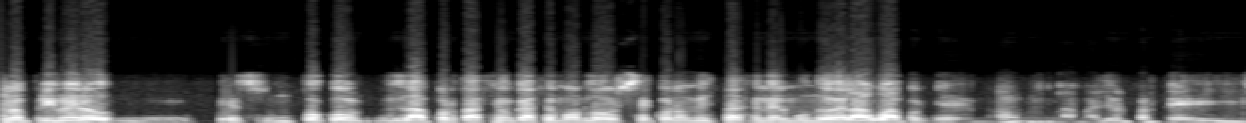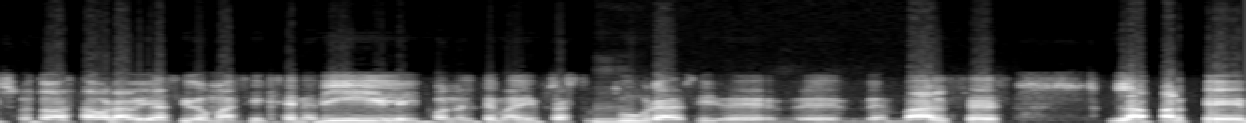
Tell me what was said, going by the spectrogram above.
Bueno, primero es un poco la aportación que hacemos los economistas en el mundo del agua, porque la mayor parte, y sobre todo hasta ahora, había sido más ingenieril y con el tema de infraestructuras y de, embalses, la parte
